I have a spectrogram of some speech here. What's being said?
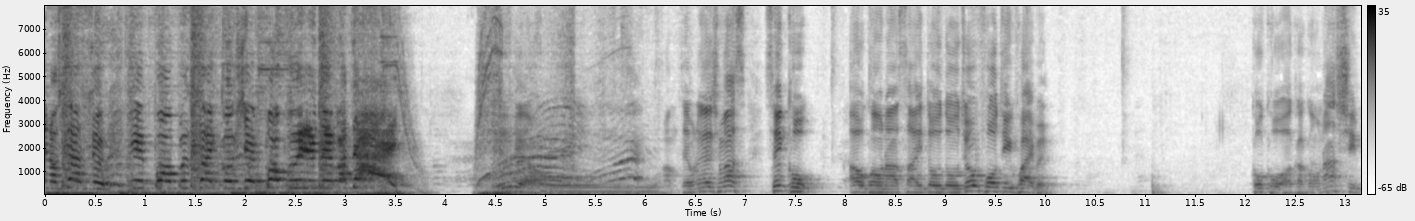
が俺たちのセンス。ヒップホップ最高。ヒップホップいるねばだい終了。判定お願いします。先行青コーナー斉藤道場。45後攻赤コーナー新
